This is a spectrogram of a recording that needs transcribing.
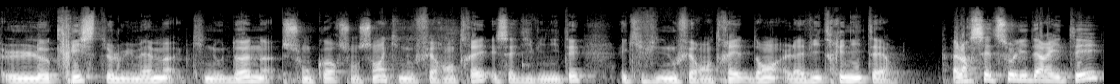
le Christ lui-même qui nous donne son corps, son sang, et qui nous fait rentrer, et sa divinité, et qui nous fait rentrer dans la vie trinitaire. Alors cette solidarité,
